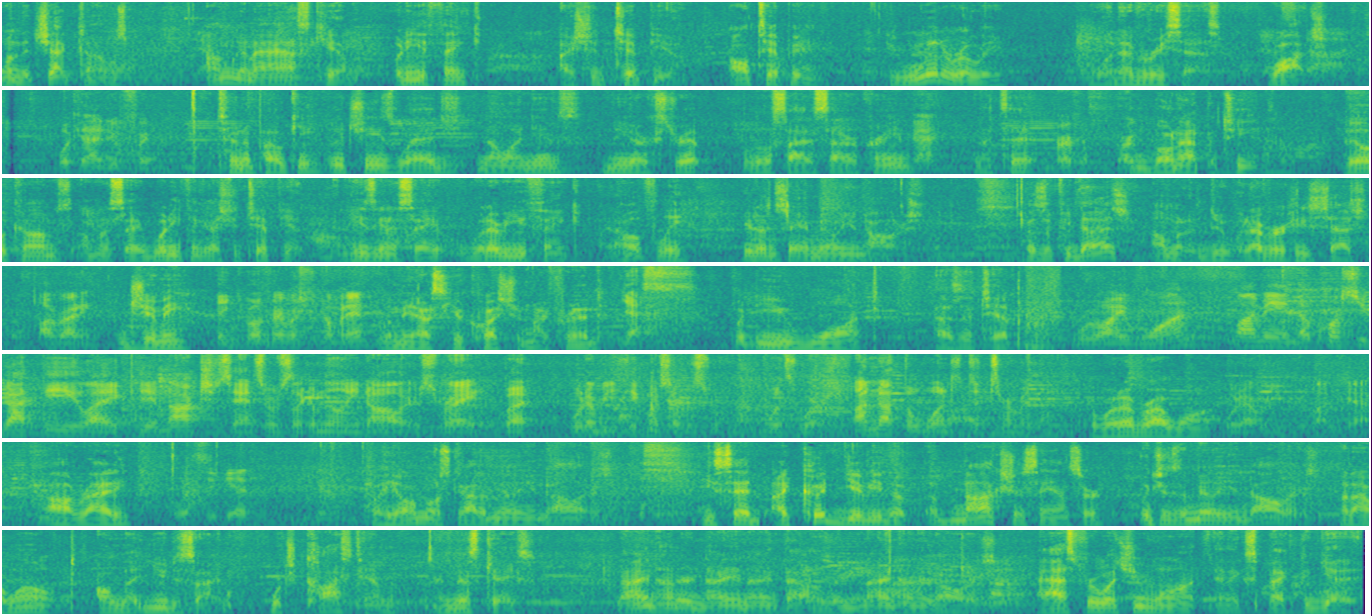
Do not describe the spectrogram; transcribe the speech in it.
When the check comes, I'm going to ask him, what do you think I should tip you? I'll tip him literally whatever he says. Watch. What can I do for you? Tuna poke, blue cheese wedge, no onions, New York strip, a little side of sour cream. Okay. That's it. Perfect. And bon appetit. Bill comes, I'm going to say, what do you think I should tip you? And he's going to say, whatever you think. And hopefully, he doesn't say a million dollars. Because if he does, I'm going to do whatever he says. Alrighty. Jimmy, Thank you both very much for coming in. let me ask you a question, my friend. Yes. What do you want as a tip? What do I want? Well, I mean, of course you got the like the obnoxious answer was like a million dollars, right? But whatever you think my service was worth. I'm not the one to determine that. Or whatever I want. Whatever you would like, yeah. Alrighty. What's he getting? Well, he almost got a million dollars. He said, I could give you the obnoxious answer, which is a million dollars, but I won't. I'll let you decide, which cost him, in this case, $999,900. Ask for what you want and expect to get it.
